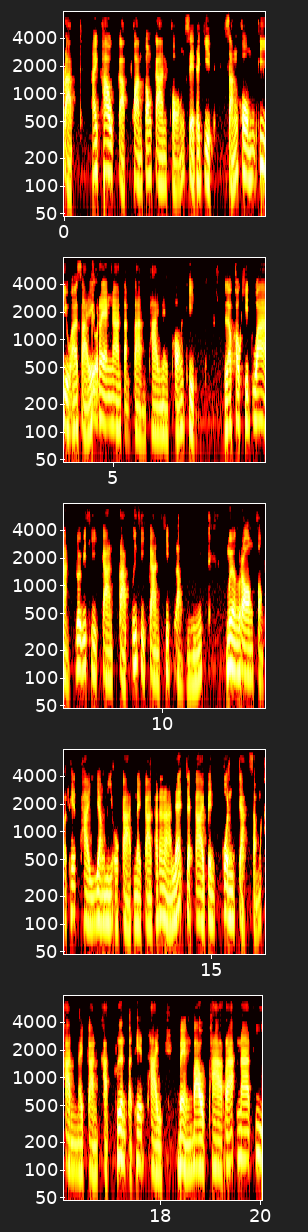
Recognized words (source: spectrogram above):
ปรับให้เข้ากับความต้องการของเศรษฐกิจ สังคมที่อยู่อาศัยแรงงานต่างๆ ภายในท้องถิ่น แล้วเขาคิดว่าด้วยวิธีการปรับวิธีการคิดเหล่านี้ เมืองรองของประเทศไทยยังมีโอกาสในการพัฒนา และจะกลายเป็นกลจักสำคัญในการขับเคลื่อนประเทศไทย แบ่งเบาภาระหน้าที่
